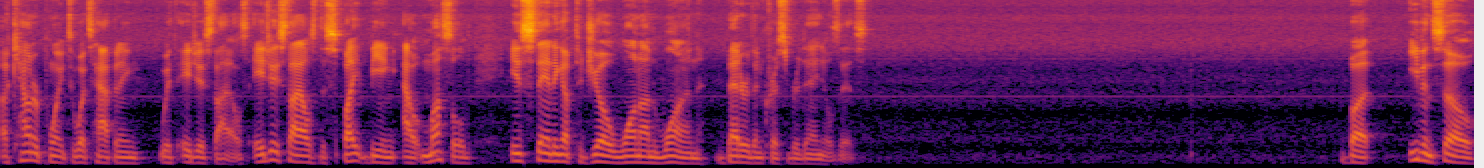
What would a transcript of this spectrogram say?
a counterpoint to what's happening with AJ Styles. AJ Styles, despite being out muscled, is standing up to Joe one on one better than Christopher Daniels is. But even so,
